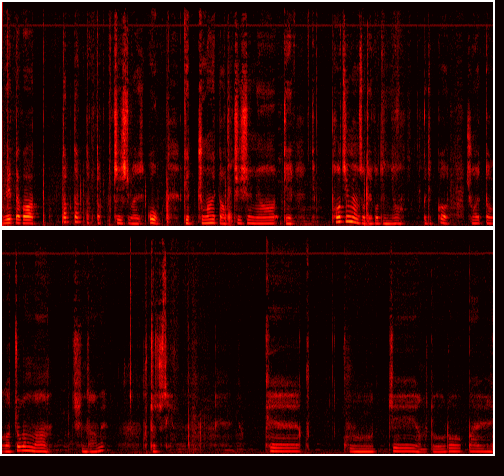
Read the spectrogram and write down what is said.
위에다가 딱딱딱딱 붙이지 마시고 이렇게 중앙에다가 붙이시면 이렇게, 이렇게 퍼지면서 되거든요. 그러니까 중앙에다가 조금만 붙인 다음에 붙여주세요. 이렇게 굳- 굳지 않도록 빨리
